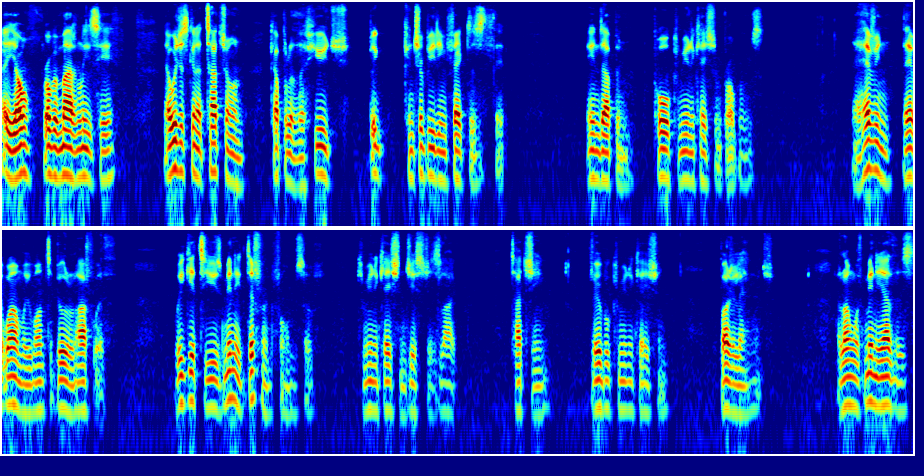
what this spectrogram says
Hey y'all, Robert Martin Lees here. Now we're just going to touch on a couple of the huge, big contributing factors that end up in poor communication problems. Now having that one we want to build a life with, we get to use many different forms of communication gestures like touching, verbal communication, body language, along with many others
